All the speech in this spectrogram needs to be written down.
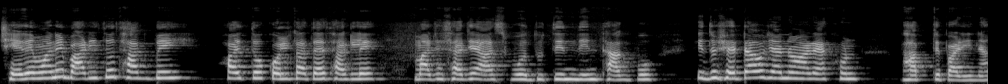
ছেড়ে মানে বাড়ি তো থাকবেই, হয়তো কলকাতায় থাকলে মাঝে সাঝে আসব দু তিন দিন থাকব, কিন্তু সেটাও যেন আর এখন ভাবতে পারি না।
